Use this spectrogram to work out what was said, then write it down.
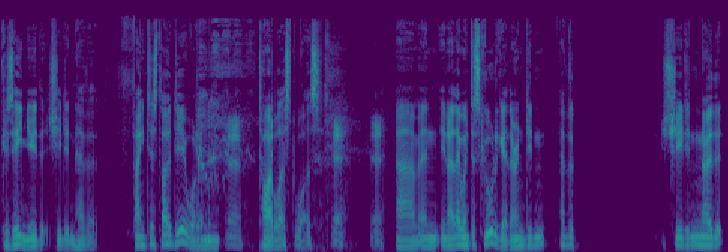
because he knew that she didn't have a faintest idea what a yeah, titleist was. yeah, yeah. Um, and you know they went to school together and didn't have a. She didn't know that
